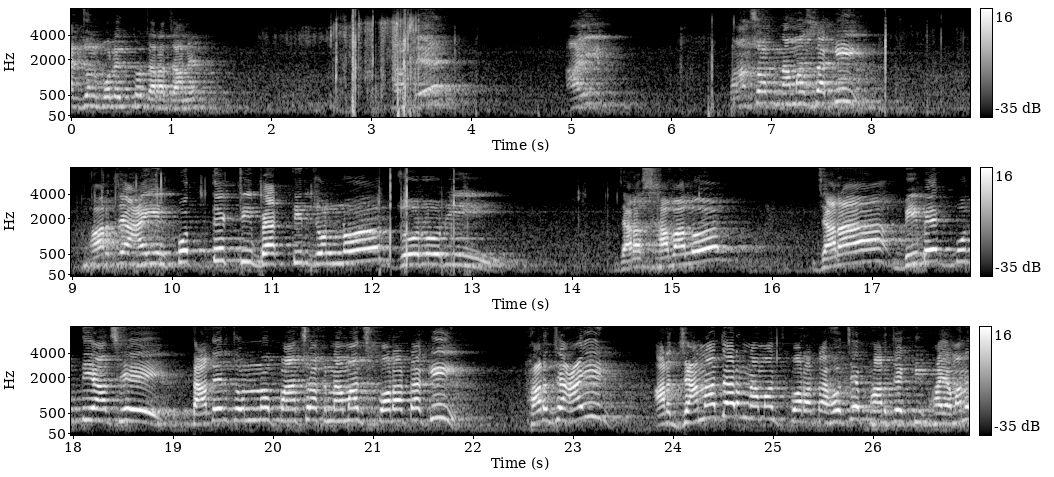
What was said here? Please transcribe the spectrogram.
একজন বলেন তো, যারা জানেন আইন। পাঁচক নামাজটা কি? ফারজে আইন প্রত্যেকটি ব্যক্তির জন্য জরুরি। যারা সাবালক, যারা বিবেক বুদ্ধি আছে, তাদের জন্য পাঁচক নামাজ পড়াটা কি? ফারজে আইন। আর জানাজার নামাজ পড়াটা হচ্ছে ফারজে কিফায়া মানে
